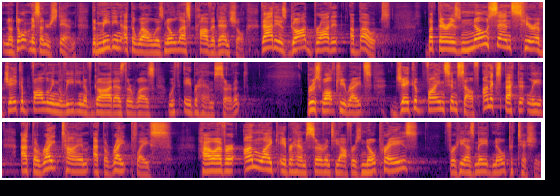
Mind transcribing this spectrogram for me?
Now, don't misunderstand. The meeting at the well was no less providential. That is, God brought it about. But there is no sense here of Jacob following the leading of God as there was with Abraham's servant. Bruce Waltke writes Jacob finds himself unexpectedly at the right time, at the right place. However, unlike Abraham's servant, he offers no praise, for he has made no petition.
